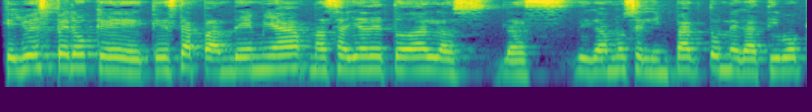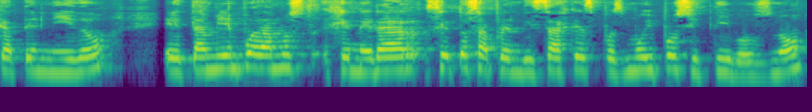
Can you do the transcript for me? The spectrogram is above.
que yo espero que, esta pandemia, más allá de todas las, digamos, el impacto negativo que ha tenido, eh, también podamos generar ciertos aprendizajes, pues, muy positivos, ¿no?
